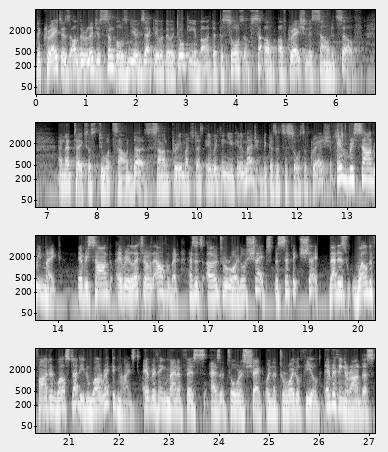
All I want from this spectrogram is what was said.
the creators of the religious symbols knew exactly what they were talking about. That the source of of, of creation is sound itself. And that takes us to what sound does. Sound pretty much does everything you can imagine because it's a source of creation. Every sound we make, every sound, every letter of the alphabet has its own toroidal shape, specific shape that is well defined and well studied and well recognized. Everything manifests as a torus shape or in a toroidal field. Everything around us,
